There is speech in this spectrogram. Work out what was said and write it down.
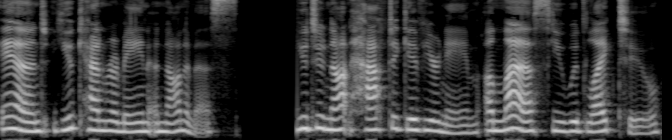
and you can remain anonymous. You do not have to give your name unless you would like to,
